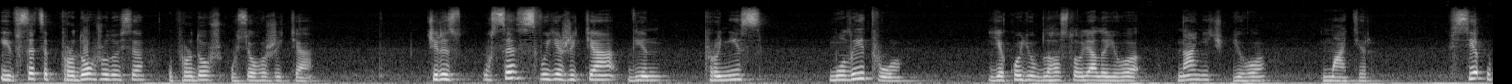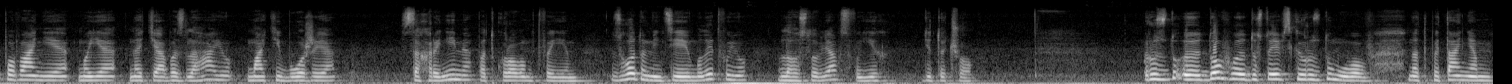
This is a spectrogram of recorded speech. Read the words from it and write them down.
І все це продовжувалося упродовж усього життя. Через усе своє життя він проніс молитву, якою благословляла його на ніч його матір. Все упование моє на тя возлагаю, Маті Божия, сохрани мя під кровом Твоїм. Згодом він цією молитвою благословляв своїх діточок. Розду... е, Довго Достоєвський роздумував над питанням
